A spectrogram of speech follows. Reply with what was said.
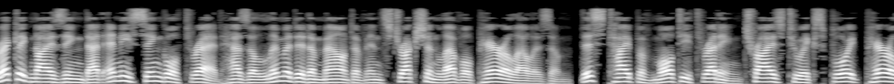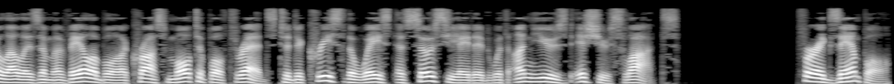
Recognizing that any single thread has a limited amount of instruction-level parallelism, this type of multi-threading tries to exploit parallelism available across multiple threads to decrease the waste associated with unused issue slots. For example,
